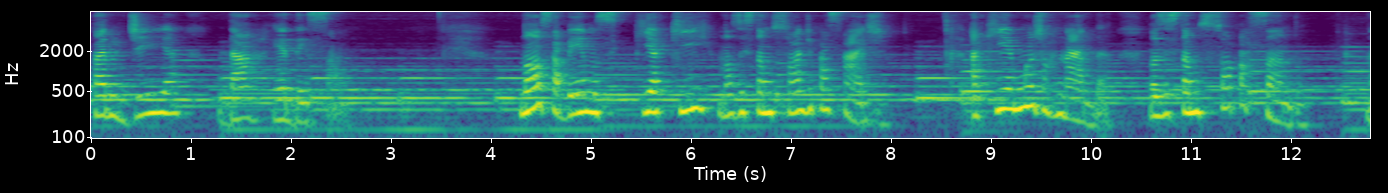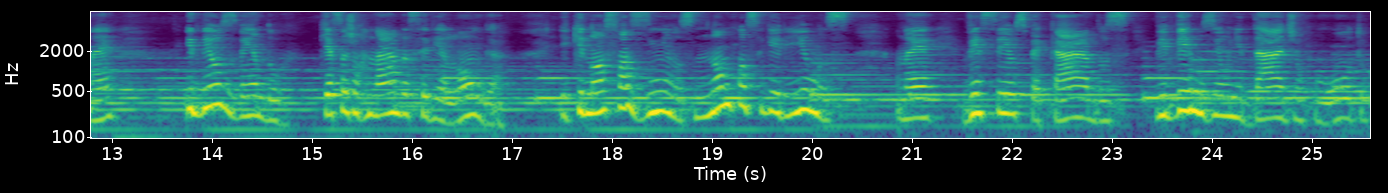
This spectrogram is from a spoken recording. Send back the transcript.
para o dia da redenção. Nós sabemos que aqui nós estamos só de passagem. Aqui é uma jornada. Nós estamos só passando, né? E Deus vendo que essa jornada seria longa e que nós sozinhos não conseguiríamos, né, vencer os pecados, vivermos em unidade um com o outro,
